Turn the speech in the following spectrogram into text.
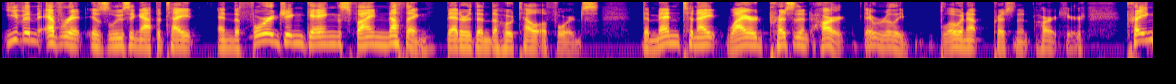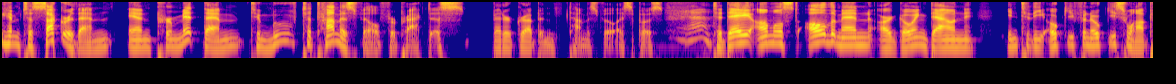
Even Everitt is losing appetite, and the foraging gangs find nothing better than the hotel affords. The men tonight wired President Hart. They were really blowing up President Hart here, praying him to succor them and permit them to move to Thomasville for practice. Better grub in Thomasville, I suppose. Yeah. Today, almost all the men are going down into the Okefenokee swamp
